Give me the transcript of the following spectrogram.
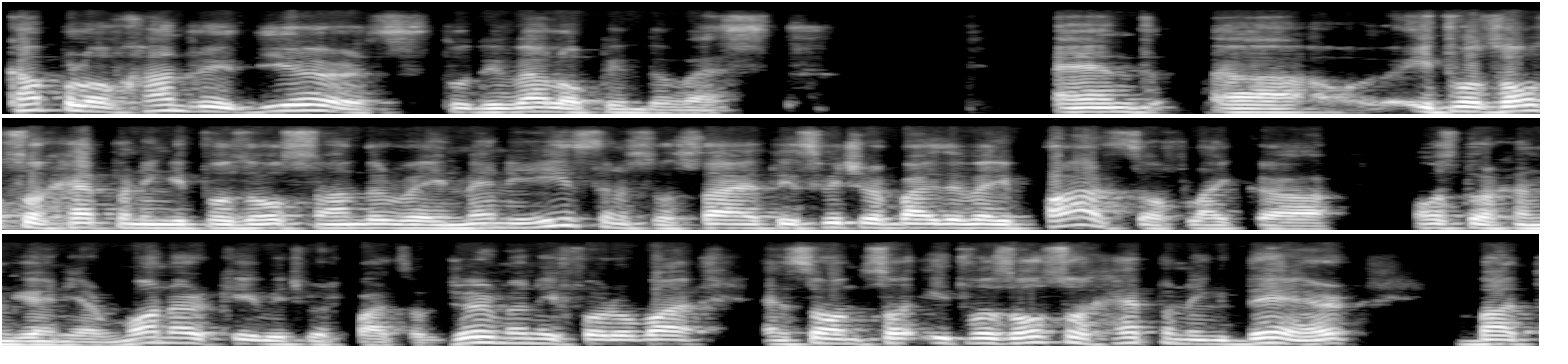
couple of hundred years to develop in the West. And uh, it was also happening, it was also underway in many Eastern societies, which were, by the way, parts of like uh, Austro-Hungarian monarchy, which were parts of Germany for a while, and so on. So it was also happening there. But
